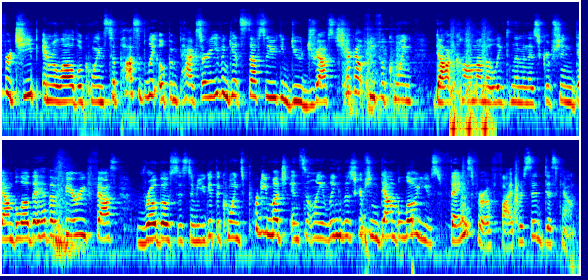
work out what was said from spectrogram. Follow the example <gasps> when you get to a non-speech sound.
for cheap and reliable coins to possibly open packs or even get stuff so you can do drafts, check out FIFACoin.com. I'm going to link to them in the description down below. They have a very fast robo system. You get the coins pretty much instantly. Link in the description down below. Use Fangs for a 5% discount.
